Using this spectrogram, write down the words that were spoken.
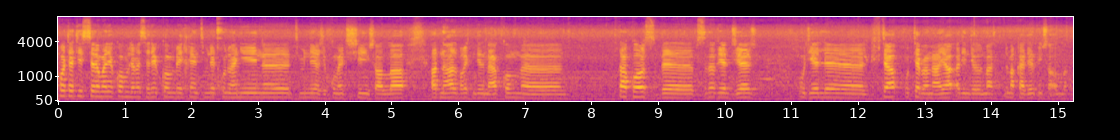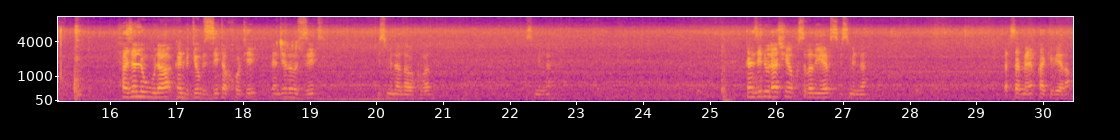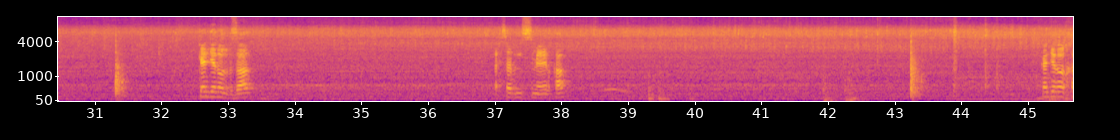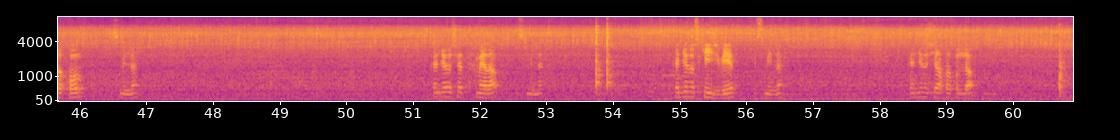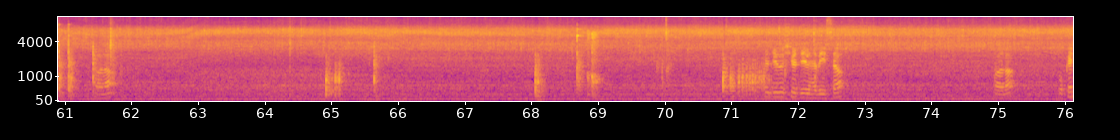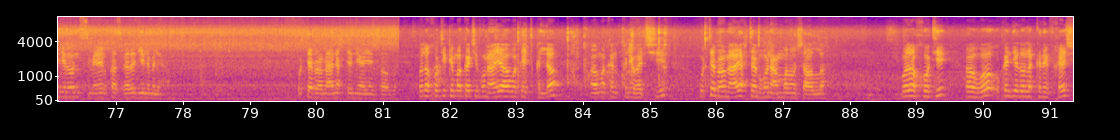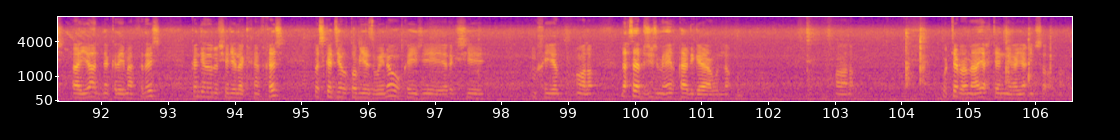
خواتاتي السلام عليكم. لاباس عليكم؟ بخير. نتمنى تكونوا هانيين. نتمنى يعجبكم هذا الشيء إن شاء الله. هذا النهار بغيت ندير معكم آه، تاكوس ب- بصدر ديال الدجاج وديال آه، الكفتة. وتابعوا معايا. غادي نديروا الم- المقادير إن شاء الله. الحاجة الأولى كنبداو بالزيت أخوتي. كنديروا الزيت. بسم الله الله أكبر. بسم الله. كنزيدوا لها شوية القزبر اليابس. بسم الله. بحسب معلقه كبيرة. كنديروا البزار. بحسب نص معلقه كنديروا الخرقوم بسم الله. كنديروا شوية التحميره بسم الله. كنديروا سكينجبير بسم الله. كنديروا شي اخر قله voilà. كنديروا شوية ديال الهريسة. voilà. وكنديروا نص معلقه صغيره ديال الملح. وتابعوا معنا حتى النهاية إن شاء الله. voilà خوتي كما كتشوفوا معايا هو كيتقلى. ها هما كنقليو هذا الشيء وتابعوا معايا حتى نبغيو نعمرو إن شاء الله. voilà خوتي ها هو وكنديروا la crème fraîche. ها هي عندنا كريمة فريش. كنديروا له شي ديال la crème fraîche. باش كتجي الطوبيه زوينة وكيجي هذاك الشيء مخير. voilà. على حساب جوج معالق كاع ولا. voilà. وتابعوا معايا حتى النهاية إن شاء الله.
